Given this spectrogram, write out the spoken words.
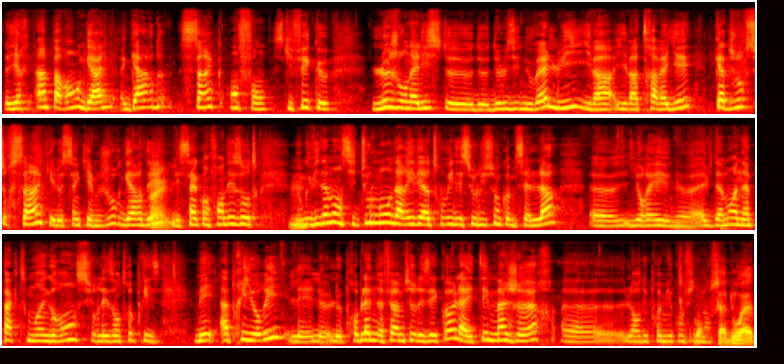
C'est-à-dire qu'un parent gagne, garde cinq enfants, ce qui fait que le journaliste de, l'usine nouvelle, lui, il va, il va travailler 4 jours sur 5 et le cinquième jour garder les 5 enfants des autres. Mmh. Donc évidemment, si tout le monde arrivait à trouver des solutions comme celle-là, euh, il y aurait évidemment un impact moins grand sur les entreprises. Mais a priori, le, problème de la fermeture des écoles a été majeur euh, lors du premier confinement. ça doit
